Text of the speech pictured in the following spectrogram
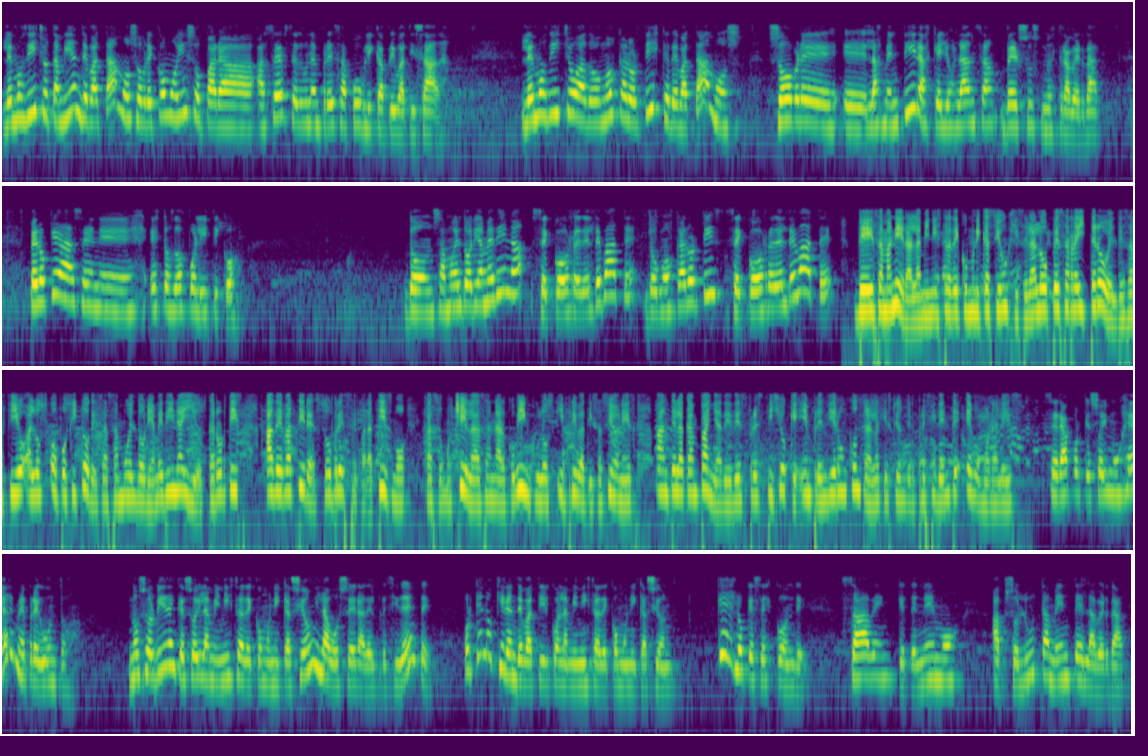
Le hemos dicho también, debatamos sobre cómo hizo para hacerse de una empresa pública privatizada. Le hemos dicho a don Óscar Ortiz que debatamos sobre eh, las mentiras que ellos lanzan versus nuestra verdad. Pero ¿qué hacen eh, estos dos políticos? Don Samuel Doria Medina se corre del debate, don Óscar Ortiz se corre del debate. De esa manera, la ministra de Comunicación, Gisela López, reiteró el desafío a los opositores a Samuel Doria Medina y Óscar Ortiz a debatir sobre separatismo, caso mochilas, narcovínculos y privatizaciones ante la campaña de desprestigio que emprendieron contra la gestión del presidente Evo Morales. ¿Será porque soy mujer? Me pregunto. No se olviden que soy la ministra de Comunicación y la vocera del presidente. ¿Por qué no quieren debatir con la ministra de Comunicación? ¿Qué es lo que se esconde? Saben que tenemos absolutamente la verdad.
